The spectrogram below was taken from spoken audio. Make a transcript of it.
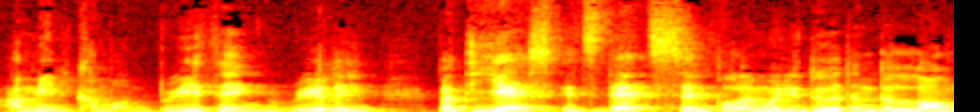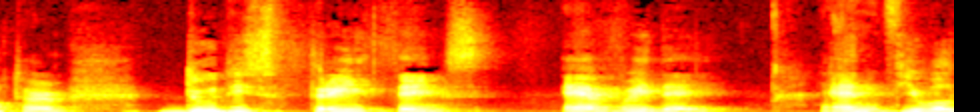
I mean, come on, breathing, really? But yes, it's that simple. And when you do it in the long term, do these three things every day. And you will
